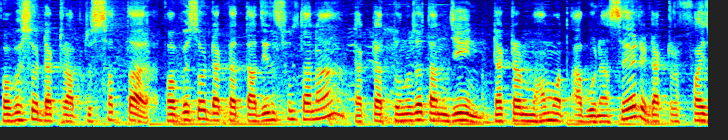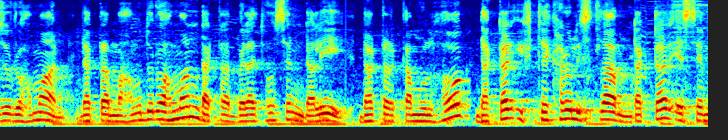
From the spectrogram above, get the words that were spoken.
প্রফেসর ডাক্তার আব্দুল সত্তার প্রফেসর ডাক্তার তাজিন সুলতানা ডাক্তার তনুজা তানজিন ডাক্তার মোহাম্মদ আবু নাসের ডাক্তার ফয়জুর রহমান ডাক্তার মাহমুদুর রহমান ডাক্তার বেলায়েত হোসেন ডালি ডাক্তার কামরুল হক, ডাক্তার ইফতেখারুল ইসলাম, ডাক্তার এস এম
